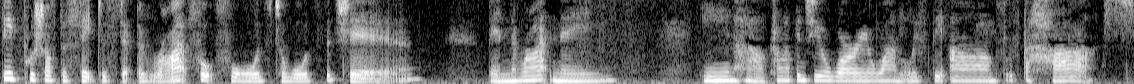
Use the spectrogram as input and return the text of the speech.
big push off the feet to step the right foot forwards towards the chair. Bend the right knee. Inhale, come up into your warrior one. Lift the arms, lift the heart.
